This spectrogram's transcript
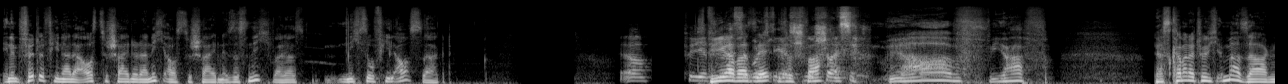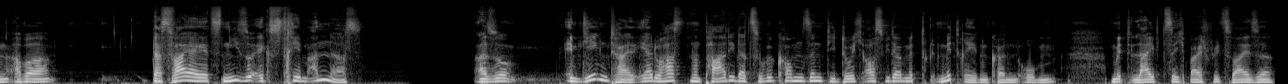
In einem Viertelfinale auszuscheiden oder nicht auszuscheiden, ist es nicht, weil das nicht so viel aussagt. Ja, für die, Liga war selten so schwach. Scheiße. Ja, ja. Das kann man natürlich immer sagen, aber das war ja jetzt nie so extrem anders. Also im Gegenteil, eher du hast ein paar, die dazugekommen sind, die durchaus wieder mit, mitreden können oben. Mit Leipzig beispielsweise,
